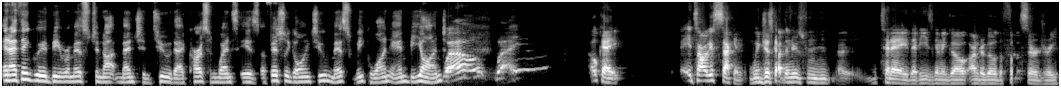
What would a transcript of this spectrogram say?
And I think we would be remiss to not mention too that Carson Wentz is officially going to miss week one and beyond. Well, okay. It's August 2nd. We just got the news from uh, today that he's going to go undergo the foot surgery.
